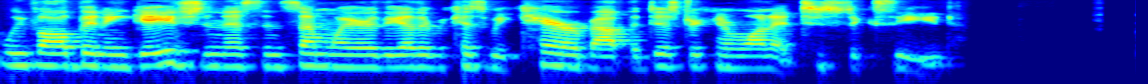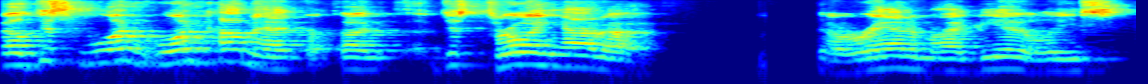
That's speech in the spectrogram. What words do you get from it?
we've all been engaged in this in some way or the other because we care about the district and want it to succeed. Well, just one, one comment, uh, just throwing out a, a random idea, at least.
